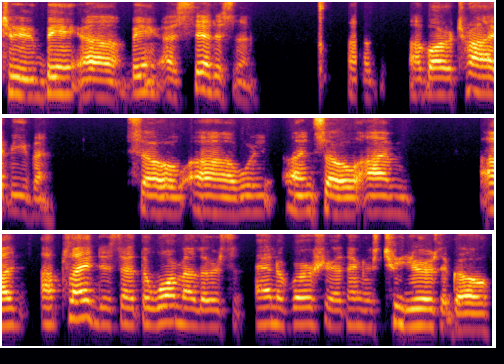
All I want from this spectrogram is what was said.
to being uh, being a citizen of, of our tribe even. So uh, we and so I'm I I played this at the War Mother's anniversary. I think it was two years ago,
